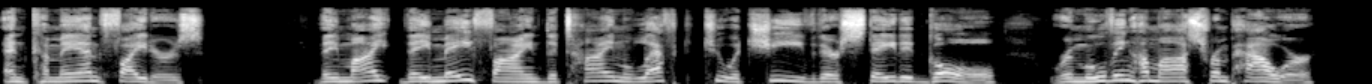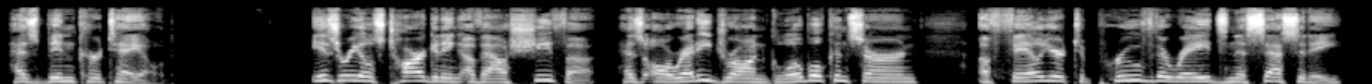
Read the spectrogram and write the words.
and command fighters, they might they may find the time left to achieve their stated goal, removing Hamas from power, has been curtailed. Israel's targeting of Al Shifa has already drawn global concern. A failure to prove the raid's necessity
